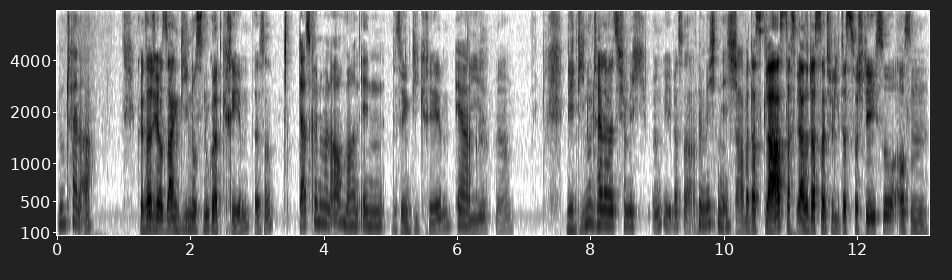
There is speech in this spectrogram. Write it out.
Nutella. Könntest natürlich auch sagen, die Nuss-Nougat-Creme, weißt du? Das könnte man auch machen in, Deswegen die Creme. Ja. Die, ja. Nee, die Nutella hört sich für mich irgendwie besser für an. mich nicht. Aber das Glas, das, also das natürlich, das verstehe ich so aus dem,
